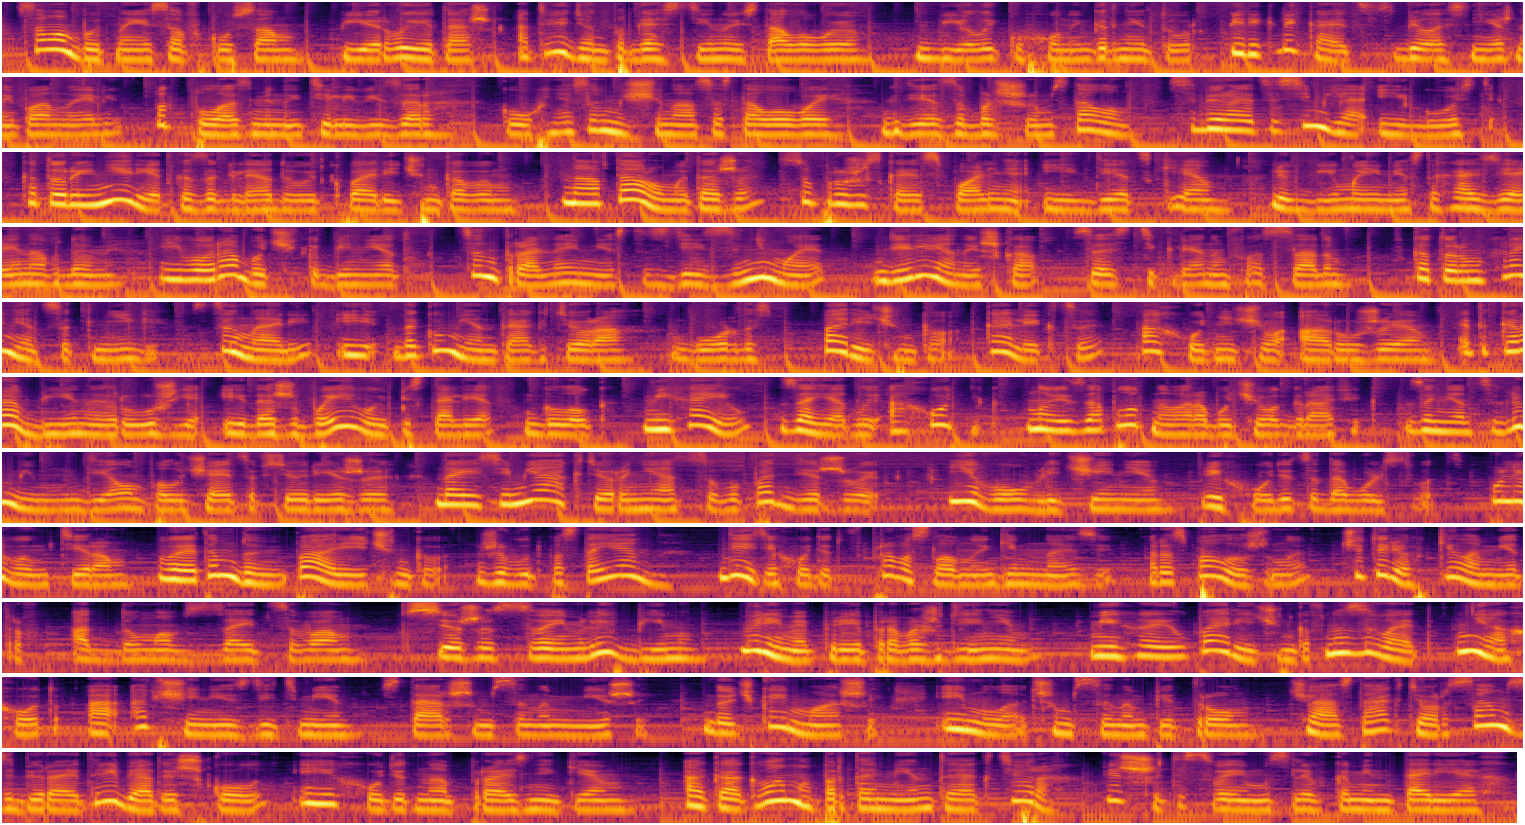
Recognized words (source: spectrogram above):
самобытные со вкусом. Первый этаж отведен под гостиную и столовую. Белый кухонный гарнитур перекликается с белоснежной панелью под плазменный телевизор. Кухня совмещена со столовой, где за большим столом собирается семья и гости, которые нередко заглядывают к Пореченковым. На втором этаже супружеская спальня и детские. Любимое место хозяина в доме. Его рабочий кабинет. Центральное место здесь занимает деревянный шкаф со стеклянным фасадом, котором хранятся книги, сценарии и документы актера. Гордость Пореченкова. Коллекция охотничьего оружия. Это карабины, ружья и даже боевой пистолет Глок. Михаил – заядлый охотник, но из-за плотного рабочего графика заняться любимым делом получается все реже. Да и семья актера не особо поддерживает его увлечение. Приходится довольствоваться пулевым тиром. В этом доме Пореченкова живут постоянно. Дети ходят в православную гимназию, расположенную 4 километров от дома в Зайцево. Все же своим любимым времяпрепровождением Михаил Пореченков называет не охоту, а общение с детьми, старшим сыном Мишей, дочкой Машей и младшим сыном Петром. Часто актер сам забирает ребят из школы и ходит на праздники. А как вам апартаменты актера? Пишите свои мысли в комментариях.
